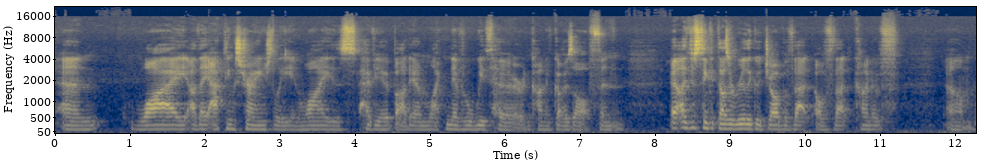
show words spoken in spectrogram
and why are they acting strangely, and why is Javier Bardem like never with her and kind of goes off, and I just think it does a really good job of that of that kind of um,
